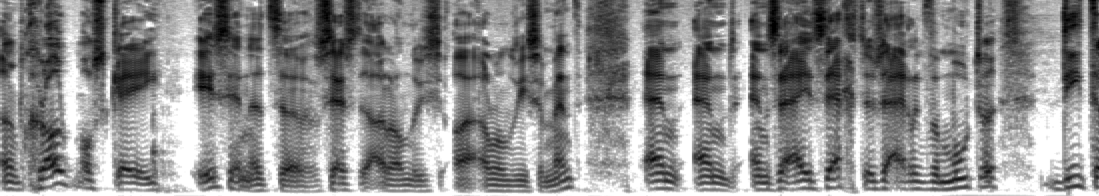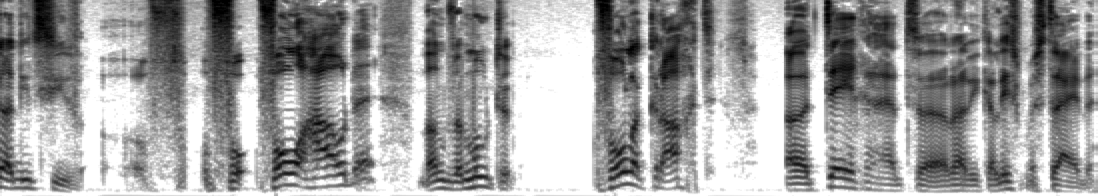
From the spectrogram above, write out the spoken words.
een groot moskee is in het uh, zesde arrondissement. En, en, en zij zegt dus eigenlijk, we moeten die traditie vo volhouden. Want we moeten volle kracht uh, tegen het uh, radicalisme strijden.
